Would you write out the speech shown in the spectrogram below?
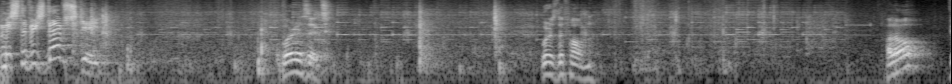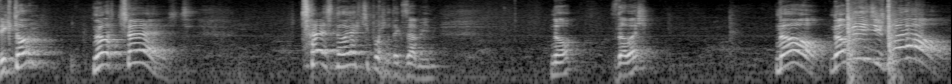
Mr. Wisniewski! Where is it? Where's the phone? Halo? Wiktor? No, cześć! Cześć, no jak ci poszedł egzamin? No, zdałeś? No, no widzisz, no!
